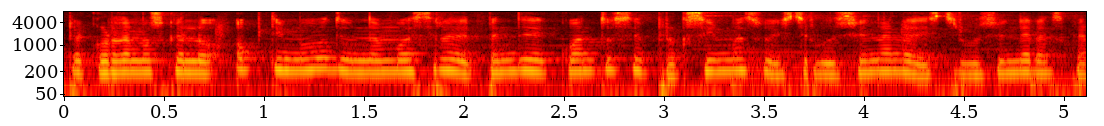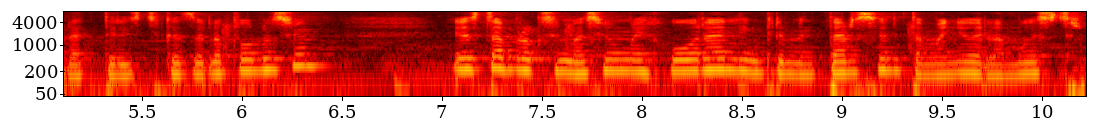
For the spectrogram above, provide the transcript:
Recordemos que lo óptimo de una muestra depende de cuánto se aproxima su distribución a la distribución de las características de la población. Esta aproximación mejora al incrementarse el tamaño de la muestra.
